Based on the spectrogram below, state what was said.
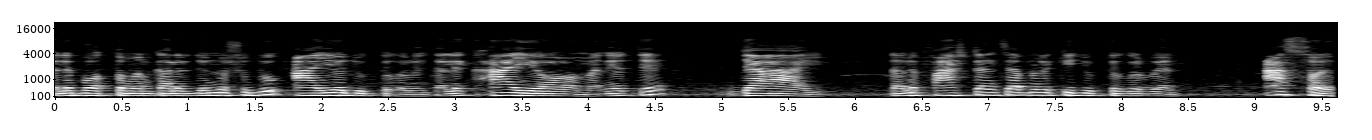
তাহলে বর্তমান কালের জন্য শুধু আইও যুক্ত করবেন। তাহলে খাইও মানে হচ্ছে যাই। তাহলে ফার্স্ট টেন্সে আপনারা কি যুক্ত করবেন? আশ্রয়,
